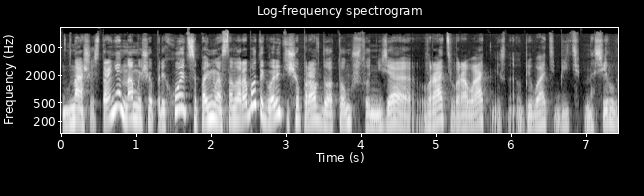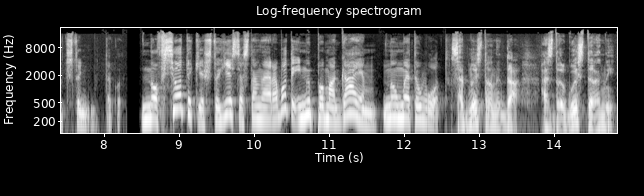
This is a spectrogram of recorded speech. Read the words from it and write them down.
в нашей стране, нам еще приходится, помимо основной работы, говорить еще правду о том, что нельзя врать, воровать, не знаю, убивать, бить, насиловать, что-нибудь такое. Но все-таки, что есть основная работа, и мы помогаем, no matter what. С одной стороны, да. А с другой стороны,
